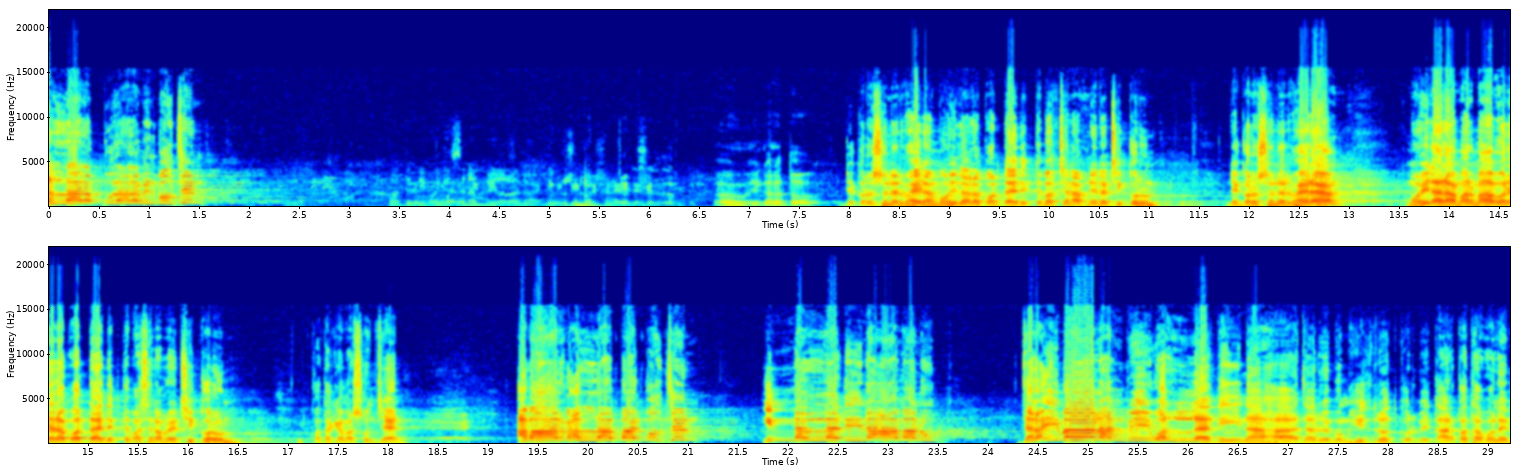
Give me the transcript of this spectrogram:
আল্লাহ রাব্বুল আলামিন বলছেন এগুলো তো ডেকোরেশনের ভাইরা, মহিলারা পর্দায় দেখতে পাচ্ছেন, আপনি এটা ঠিক করুন। ডেকোরেশনের ভাইরা, মহিলারা, আমার মা বোনেরা পর্দায় দেখতে পাচ্ছেন আপনারা ঠিক করুন। কথা কি আমার শুনছেন? আবার আল্লাহ পাক বলছেন, ইন্নাল্লাযীনা আমানু, যারা ঈমান আনবে, ওয়াল্লাযীনা হাজারু এবং হিজরত করবে, কার কথা বলেন?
